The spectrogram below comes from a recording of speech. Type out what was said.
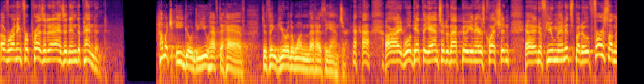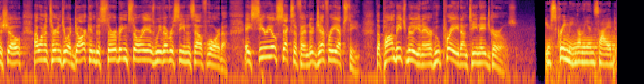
of running for president as an independent. How much ego do you have to have to think you're the one that has the answer? All right, we'll get the answer to that billionaire's question uh, in a few minutes. But uh, first on the show, I want to turn to a dark and disturbing story as we've ever seen in South Florida. A serial sex offender, Jeffrey Epstein, the Palm Beach millionaire who preyed on teenage girls. You're screaming on the inside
